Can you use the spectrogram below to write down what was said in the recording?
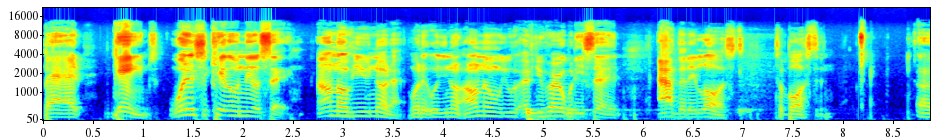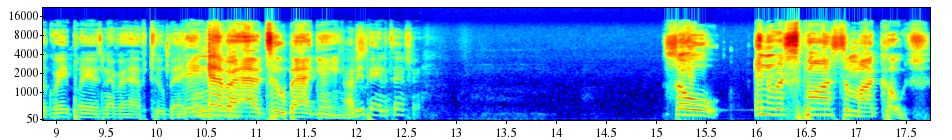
bad games. What did Shaquille O'Neal say? I don't know if you know that. What, what you know? I don't know if you, heard what he said after they lost to Boston. Uh, great players never have two bad They games. never had two bad games. I be paying attention. So, in response to my coach,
